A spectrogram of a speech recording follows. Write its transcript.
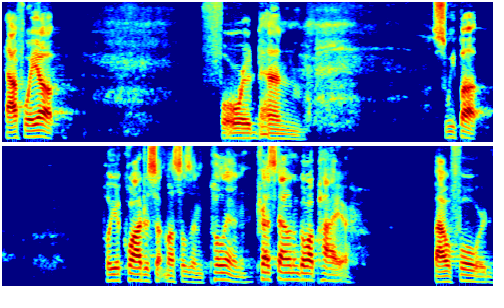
Halfway up. Forward bend. Sweep up. Pull your quadricep muscles in. Pull in. Press down and go up higher. Bow forward.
